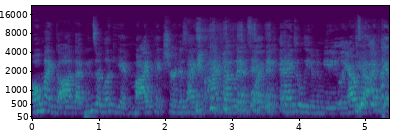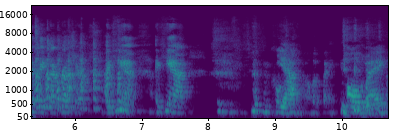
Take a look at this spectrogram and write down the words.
oh my god, that means they're looking at my picture and deciding if I'm ugly and swiping, and I deleted immediately. I was Yeah. like, I can't take that pressure. I can't. I can't. Cold Yeah. all the way. all the way.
